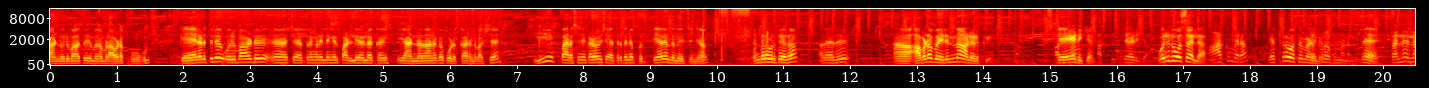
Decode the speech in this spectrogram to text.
കണ്ണൂർ ഭാഗത്ത് വരുമ്പോൾ നമ്മൾ അവിടെ പോകും. കേരളത്തിൽ ഒരുപാട് ക്ഷേത്രങ്ങളില്ലെങ്കിൽ പള്ളികളിലൊക്കെ ഈ അന്നദാനമൊക്കെ കൊടുക്കാറുണ്ട്. പക്ഷേ ഈ പരശനിക്കടവ് ക്ഷേത്രത്തിന്റെ പ്രത്യേകത എന്തെന്ന് വെച്ച് കഴിഞ്ഞാൽ എന്താണ് പ്രത്യേകത? അതായത് അവിടെ വരുന്ന ആളുകൾക്ക് സ്റ്റേ അടിക്കാൻ. ഒരു ദിവസമല്ല. ആർക്കും വരാം. എത്ര ദിവസം വേണേലും ദിവസം വേണമെങ്കിലും. അല്ലേ തന്നെയല്ല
